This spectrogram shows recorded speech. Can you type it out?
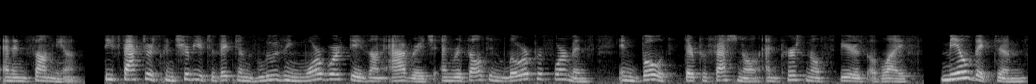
and insomnia. These factors contribute to victims losing more workdays on average and result in lower performance in both their professional and personal spheres of life. Male victims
